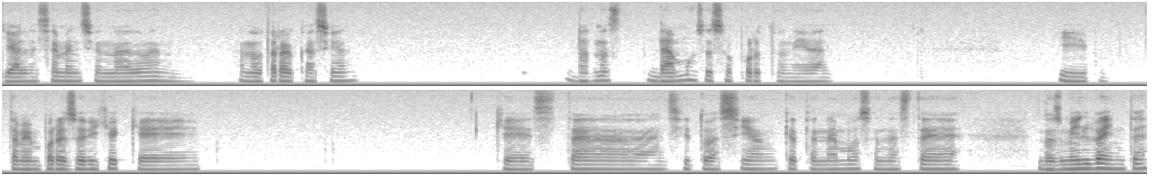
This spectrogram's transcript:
ya les he mencionado en, en otra ocasión nos damos esa oportunidad. Y también por eso dije que, que esta situación que tenemos en este 2020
